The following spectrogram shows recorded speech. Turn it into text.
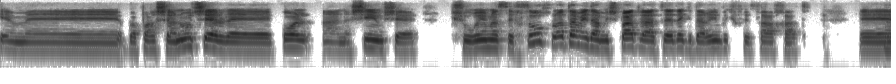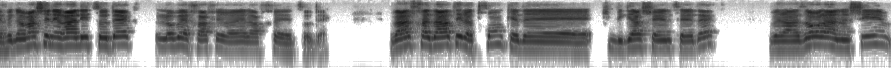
הם אה, בפרשנות של אה, כל האנשים שקשורים לסכסוך, לא תמיד המשפט והצדק דרים בכפיפה אחת. אה, כן. וגם מה שנראה לי צודק, לא בהכרח ייראה לך צודק. ואז חזרתי לתחום כדי, בגלל שאין צדק, ולעזור לאנשים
